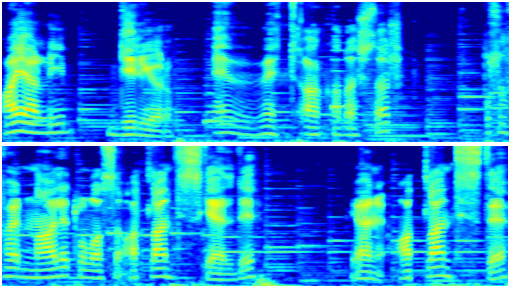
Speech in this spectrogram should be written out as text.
ayarlayıp geliyorum. Evet arkadaşlar. Bu sefer nalet olası Atlantis geldi. Yani Atlantis'te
